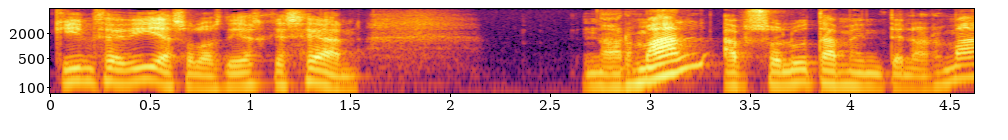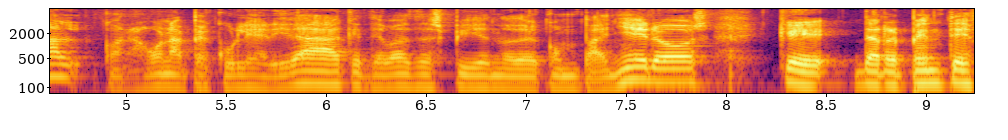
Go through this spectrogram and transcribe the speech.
15 días o los días que sean normal, absolutamente normal, con alguna peculiaridad, que te vas despidiendo de compañeros, que de repente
